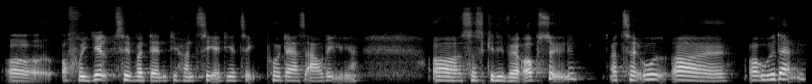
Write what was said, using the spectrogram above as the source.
og, og få hjælp til, hvordan de håndterer de her ting på deres afdelinger. Og så skal de være opsøgende og tage ud og, og uddanne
